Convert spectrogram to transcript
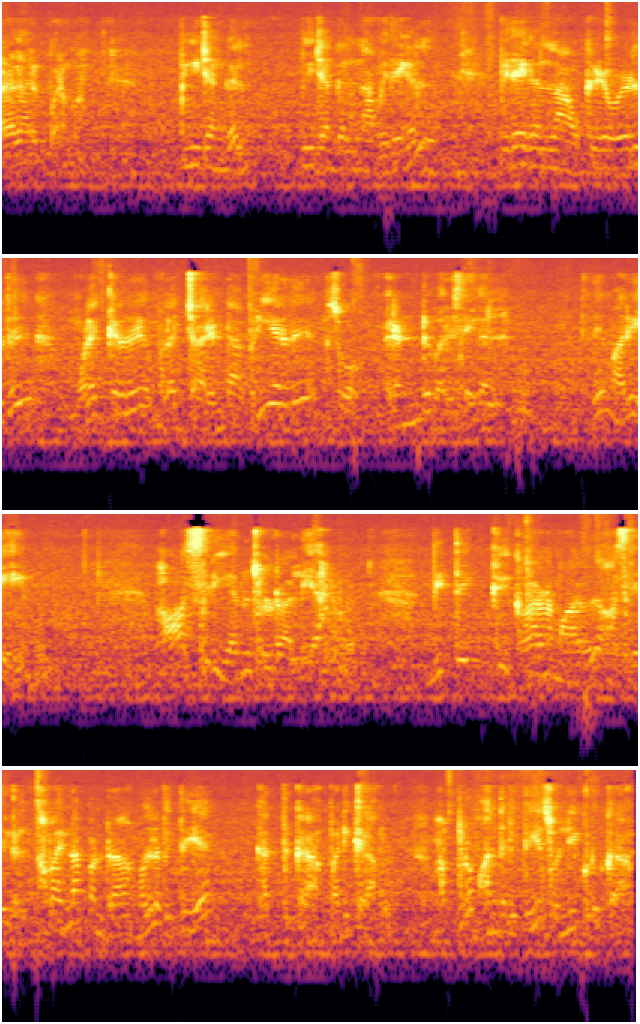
அழகா இருக்கு பாருங்க. பீஜங்கள் பீஜங்கள்னா விதைகள் விதைகள்லாம் கீழே விழுது முளைக்கிறது முளைச்சா ரெண்டா பிரியறது. ஸோ ரெண்டு வரிசைகள். இதே மாதிரி ஆசிரியர்னு சொல்றா இல்லையா? வித்தைக்கு காரணமானது ஆசிரியர்கள். அவன் என்ன பண்றான் முதல்ல வித்தையை கத்துக்கிறான் படிக்கிறான் அப்புறம் அந்த வித்தையை சொல்லி கொடுக்கறான்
